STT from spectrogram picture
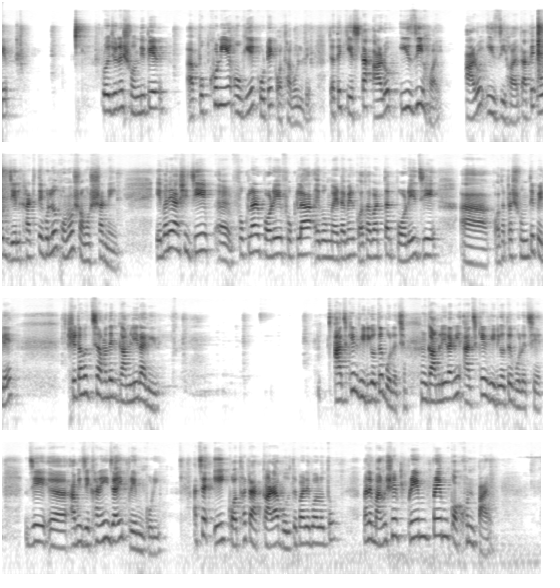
প্রয়োজনে সন্দীপের পক্ষ নিয়ে ও গিয়ে কোর্টে কথা বলবে। যাতে কেসটা আরও ইজি হয় আরও ইজি হয়, তাতে ওর জেল খাটতে হলেও কোনো সমস্যা নেই। এবারে আসি যে ফোকলার পরে, ফোকলা এবং ম্যাডামের কথাবার্তার পরে যে কথাটা শুনতে পেলে, সেটা হচ্ছে আমাদের গামলি রানীর আজকের ভিডিওতে বলেছে, গামলি রানী আজকের ভিডিওতে বলেছে যে আমি যেখানেই যাই প্রেম করি। আচ্ছা এই কথাটা কারা বলতে পারে বলো তো? মানে মানুষের প্রেম প্রেম কখন পায়?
